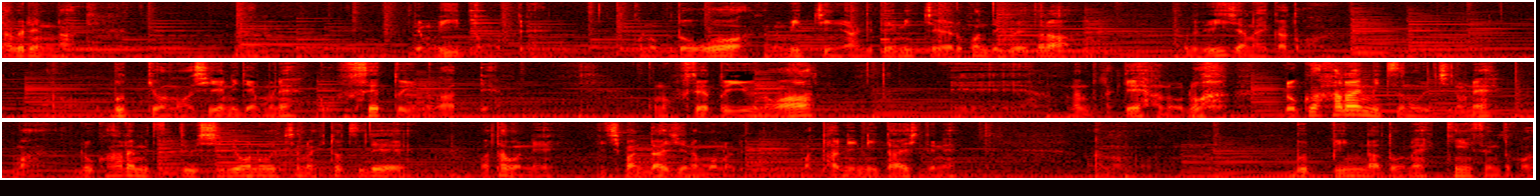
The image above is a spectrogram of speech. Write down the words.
食べれんなって、うん、でもいいと思ってこのブドウをそのミッチーにあげてミッチーが喜んでくれたらそれでいいじゃないかと。仏教の教えにでもねこう伏せというのがあってこの伏せというのは、えー、なんだっけ？あの六原光のうちのね、まあ、六原光っていう修行のうちの一つで、まあ、多分ね一番大事なもので、まあ、他人に対してねあの物品などね金銭とかを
